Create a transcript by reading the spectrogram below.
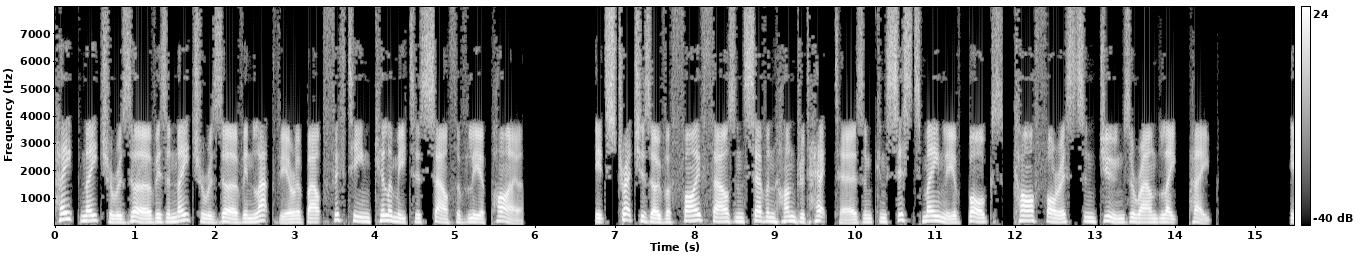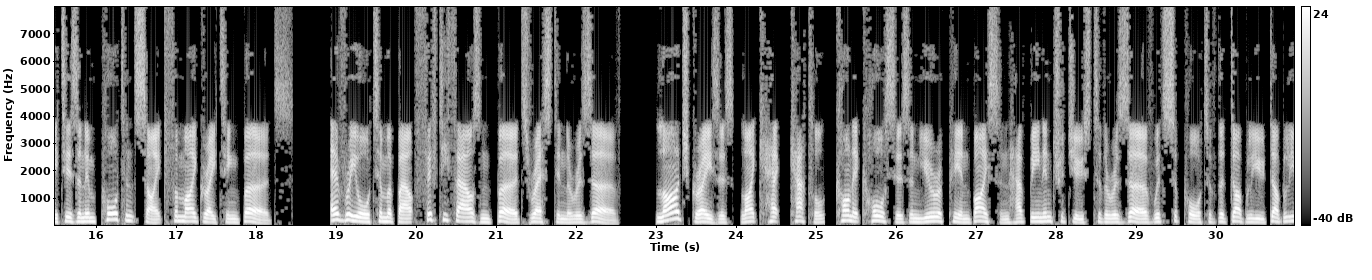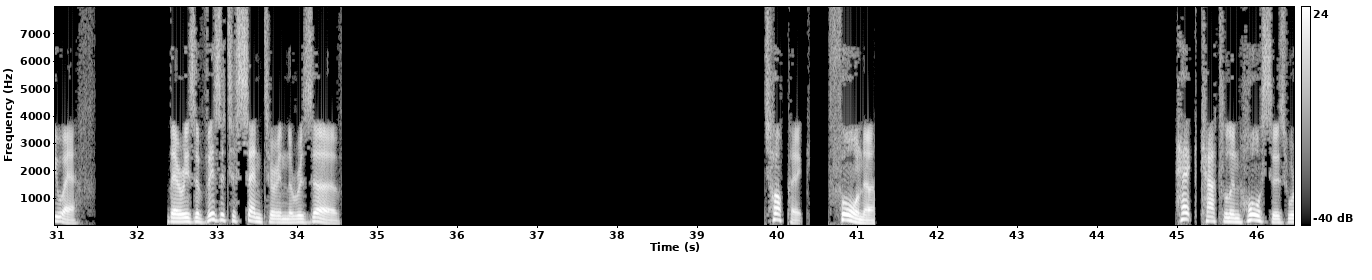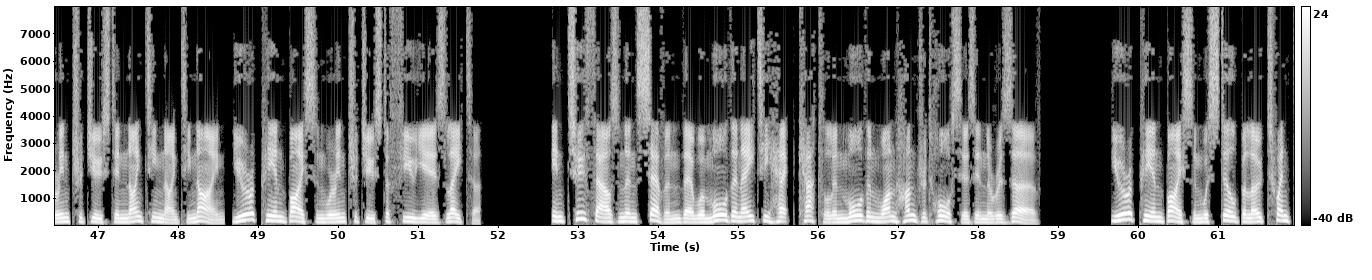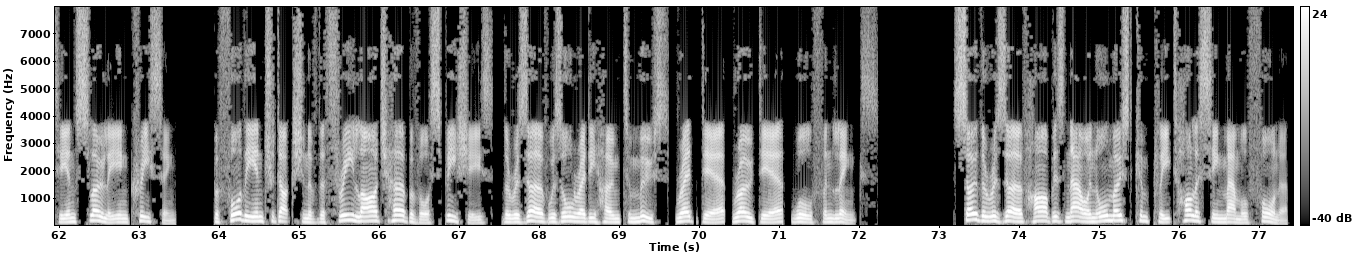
Pape Nature Reserve is a nature reserve in Latvia about 15 km south of Liepāja. It stretches over 5,700 hectares and consists mainly of bogs, carr forests and dunes around Lake Pape. It is an important site for migrating birds. Every autumn about 50,000 birds rest in the reserve. Large grazers, like Heck cattle, Konik horses and European bison have been introduced to the reserve with support of the WWF. There is a visitor center in the reserve. Fauna Heck cattle and horses were introduced in 1999, European bison were introduced a few years later. In 2007 there were more than 80 Heck cattle and more than 100 horses in the reserve. European bison were still below 20 and slowly increasing. Before the introduction of the three large herbivore species, the reserve was already home to moose, red deer, roe deer, wolf and lynx. So the reserve harbors now an almost complete Holocene mammal fauna.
